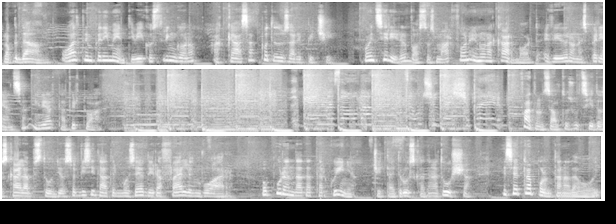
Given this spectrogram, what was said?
lockdown o altri impedimenti vi costringono, a casa potete usare il PC o inserire il vostro smartphone in una cardboard e vivere un'esperienza in realtà virtuale. Fate un salto sul sito Skylab Studios e visitate il museo di Raffaello in VR, oppure andate a Tarquinia, città etrusca della Tuscia, e se è troppo lontana da voi,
